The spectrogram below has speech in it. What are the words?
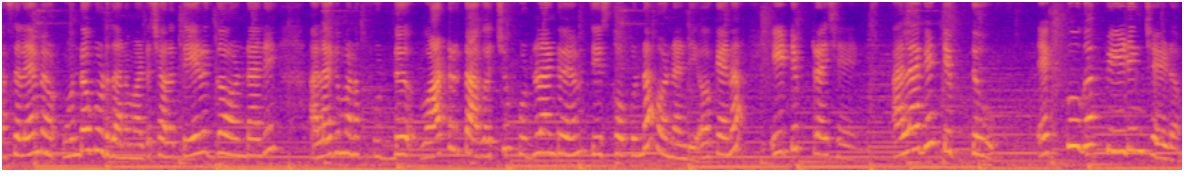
అసలేమి ఉండకూడదు అనమాట చాలా తేలిగ్గా ఉండాలి. అలాగే మన ఫుడ్ వాటర్ తాగొచ్చు. ఫుడ్ లాంటివి ఏమి తీసుకోకుండా ఉండండి. ఓకేనా? ఈ టిప్ ట్రై చేయండి. అలాగే టిప్ టూ ఎక్కువగా ఫీడింగ్ చేయడం.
